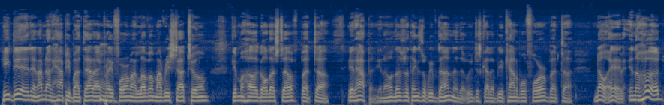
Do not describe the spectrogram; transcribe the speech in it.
he did, and I'm not happy about that. I pray for him. I love him. I reached out to him, give him a hug, all that stuff. But uh, it happened, you know. And those are the things that we've done and that we've just got to be accountable for. But uh, no, eh, in the hood,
